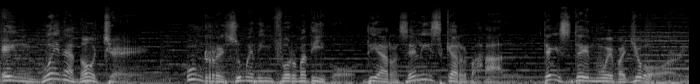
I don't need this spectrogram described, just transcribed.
En Buena Noche, un resumen informativo de Aracelis Carvajal desde Nueva York.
